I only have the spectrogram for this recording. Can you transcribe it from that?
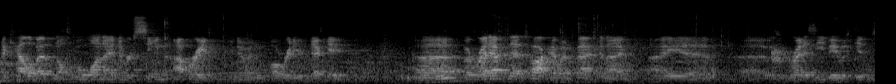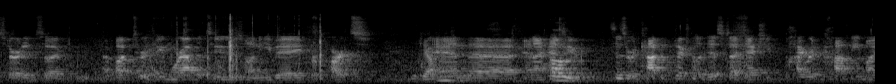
like Akalabeth and Ultima One, I'd never seen operate, you know, in already a decade. Uh, but right after that talk, I went back and I, I uh, uh, it was right as eBay was getting started, so I, I bought two or three more Apple IIs on eBay for parts. Yeah. And, uh, and I had Oh. to, since there was copy protection on the discs, I had to actually pirate copy my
